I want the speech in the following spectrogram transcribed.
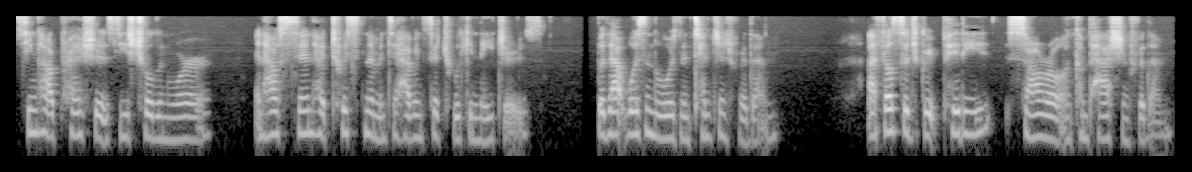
seeing how precious these children were, and how sin had twisted them into having such wicked natures. But that wasn't the Lord's intention for them. I felt such great pity, sorrow, and compassion for them,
